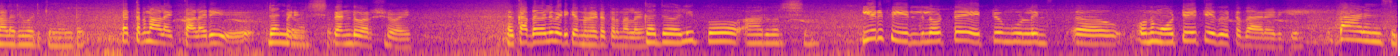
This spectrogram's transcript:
കളരി പഠിക്കുന്നുണ്ട്. എത്ര നാളായി കളരി രണ്ട് പഠി- വർഷം. രണ്ട് വർഷമായി. കഥകളി പഠിക്കാൻ തുടങ്ങിയിട്ട് എത്ര നാളായി? കഥകളി ഇപ്പോൾ ആറ് വർഷം. ഈ ഒരു ഫീൽഡിലോട്ട് ഏറ്റവും കൂടുതൽ ഒന്ന് മോട്ടിവേറ്റ് ചെയ്ത് വിട്ടത് ആരായിരിക്കും? പാരൻസ്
